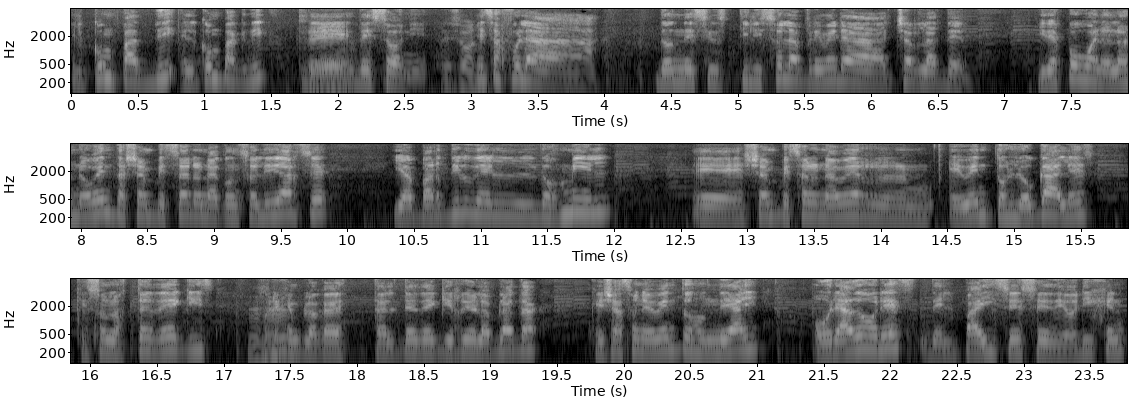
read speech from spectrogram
el Compact Disc, el Compact Disc de, Sí. de Sony. De Sony. Esa fue la donde se utilizó la primera charla TED. Y después, bueno, en los 90 ya empezaron a consolidarse y a partir del 2000 eh, ya empezaron a haber mm, eventos locales, que son los TEDx. Por ejemplo, acá está el TEDx Río de la Plata, que ya son eventos donde hay oradores del país ese de origen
